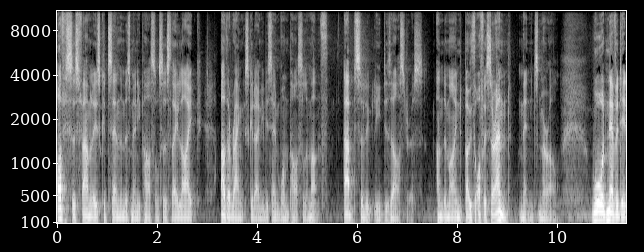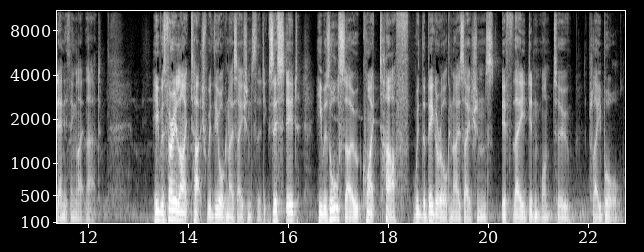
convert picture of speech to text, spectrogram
officers' families could send them as many parcels as they like, other ranks could only be sent one parcel a month. Absolutely disastrous. Undermined both officer and men's morale. Ward never did anything like that. He was very light touch with the organisations that existed. He was also quite tough with the bigger organisations if they didn't want to play ball.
